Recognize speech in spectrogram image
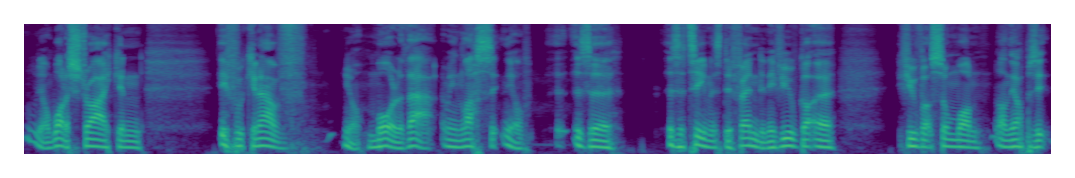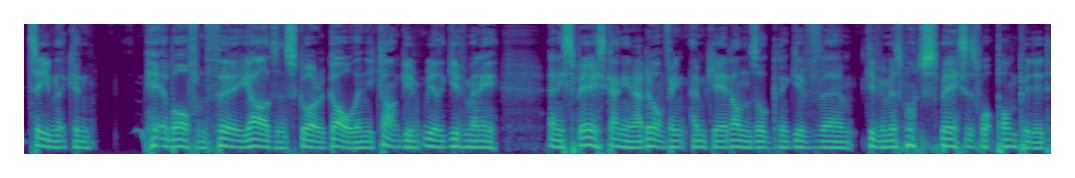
you know what a strike, and if we can have you know more of that, I mean, last you know as a as a team that's defending, if you've got a if you've got someone on the opposite team that can hit a ball from 30 yards and score a goal, then you can't give really give him any any space, can you? And I don't think MK Dons going to give um, give him as much space as what Pompey did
